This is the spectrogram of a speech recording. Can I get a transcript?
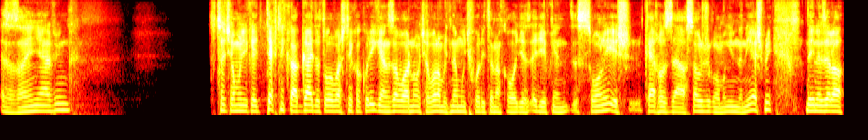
ez az anyanyelvünk. Tehát, hogyha mondjuk egy technical guide-ot olvasnék, akkor igen zavarna, hogyha valamit nem úgy fordítanak, ahogy ez egyébként szólni, és kell hozzá a szakzsugom, meg minden ilyesmi. De én ezzel a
